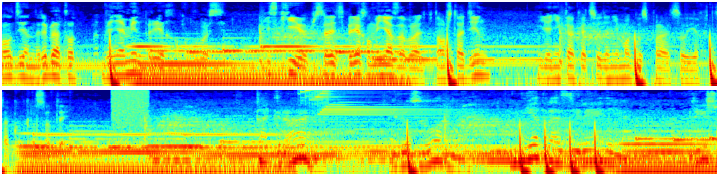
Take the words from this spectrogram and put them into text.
Обалденно. Ребята, вот Вениамин приехал в гости. Из Киева, представляете, приехал меня забрать, потому что один я никак отсюда не могу справиться уехать такой красоты. Та грань иллюзорна, нет разделения, лишь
